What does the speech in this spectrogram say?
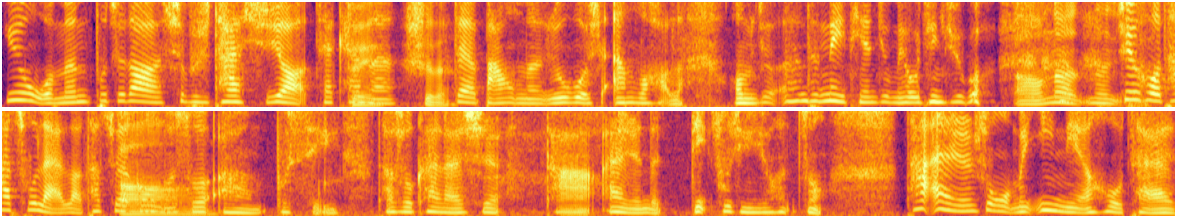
因为我们不知道是不是他需要再开门，，是的。再把我们如果是安抚好了，我们就嗯那天就没有进去过。哦，那 那最后他出来了，他出来跟我们说哦啊、不行，他说看来是他爱人的抵触情绪很重，他爱人说我们一年后才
